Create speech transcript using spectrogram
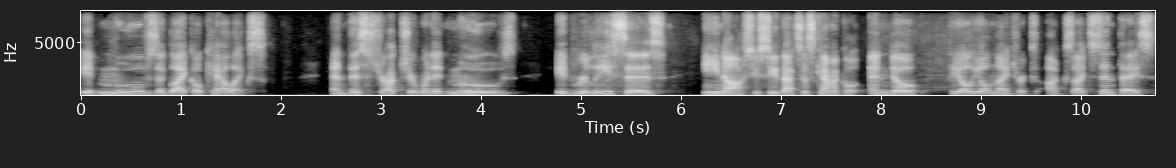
it moves the glycocalyx. And this structure, when it moves, it releases eNOS. You see, that's this chemical, endothelial nitric oxide synthase.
